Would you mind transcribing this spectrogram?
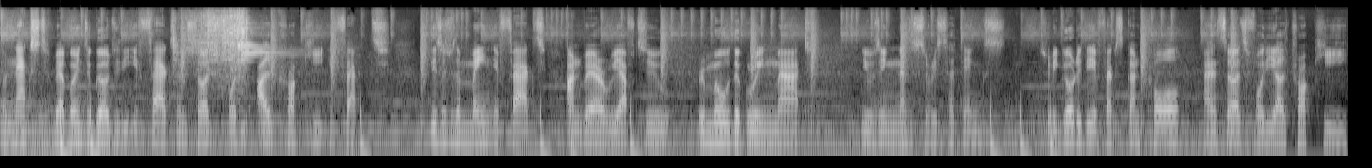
So next, we are going to go to the effects and search for the ultra key effect. This is the main effect and where we have to remove the green matte using necessary settings. So we go to the effects control and search for the ultra key.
